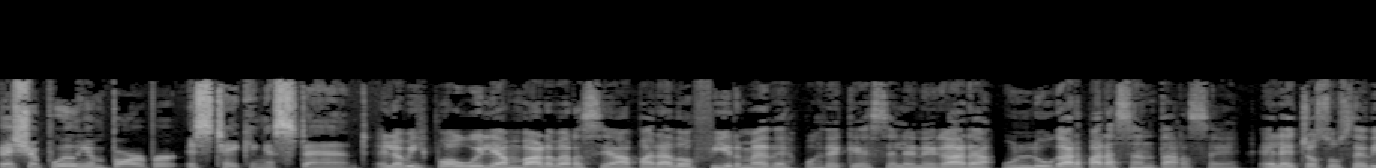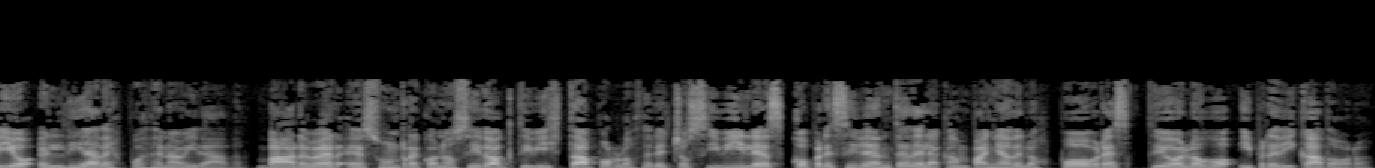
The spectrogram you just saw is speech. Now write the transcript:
Bishop William Barber is taking a stand. El obispo William Barber se ha parado firme después de que se le negara un lugar para sentarse. El hecho sucedió el día después de Navidad. Barber es un reconocido activista por los derechos civiles, copresidente de la campaña de los pobres, teólogo y predicador.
